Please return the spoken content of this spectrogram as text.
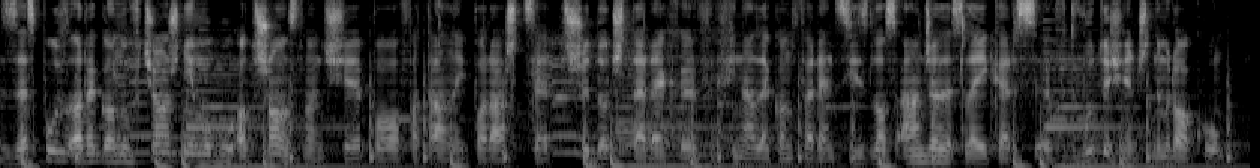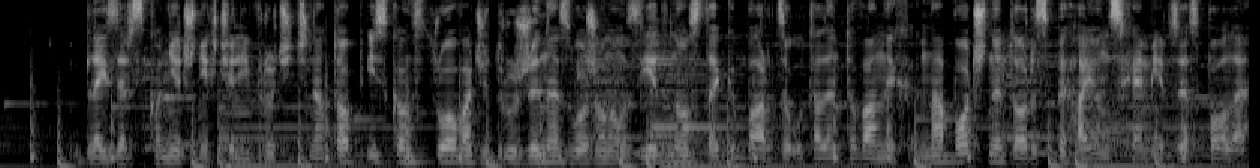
Zespół z Oregonu wciąż nie mógł otrząsnąć się po fatalnej porażce 3-4 w finale konferencji z Los Angeles Lakers w 2000 roku. Blazers koniecznie chcieli wrócić na top i skonstruować drużynę złożoną z jednostek bardzo utalentowanych na boczny tor spychając chemię w zespole.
